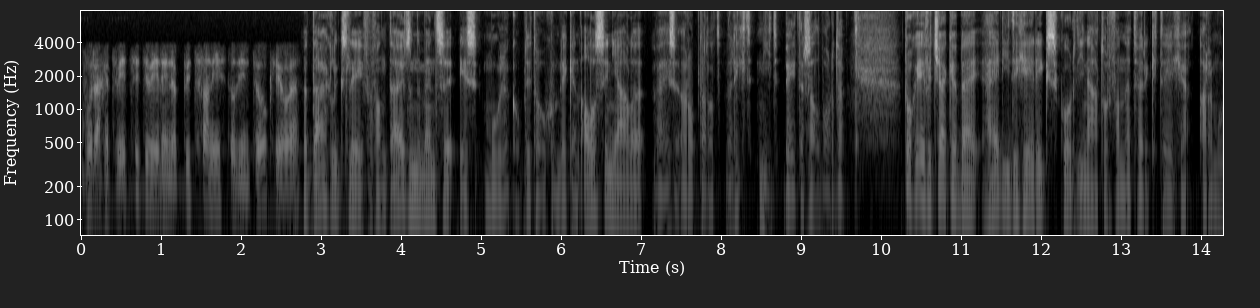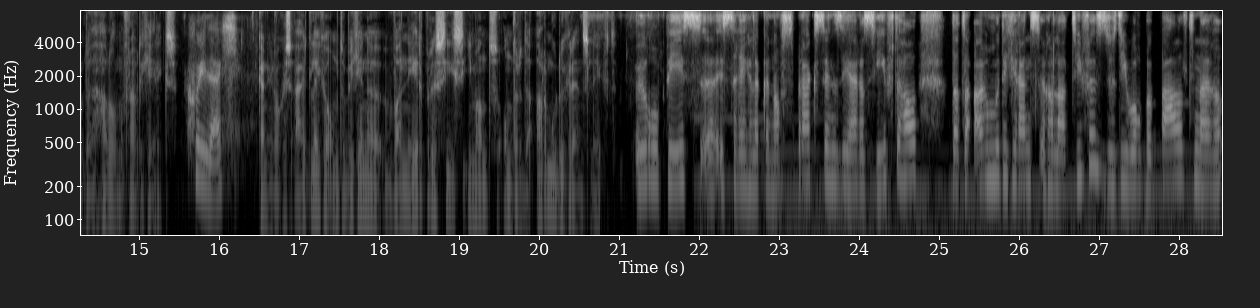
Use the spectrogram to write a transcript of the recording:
Voordat je het weet zitten we weer in een put van hier tot in Tokio. Hè. Het dagelijks leven van duizenden mensen is moeilijk op dit ogenblik en alle signalen wijzen erop dat het wellicht niet beter zal worden. Toch even checken bij Heidi de Gerix, coördinator van Netwerk tegen Armoede. Hallo mevrouw de Gerix. Goeiedag. Kan u nog eens uitleggen om te beginnen wanneer precies iemand onder de armoedegrens leeft? Europees uh, is er eigenlijk een afspraak sinds de jaren 70 al dat de armoedegrens relatief is. Dus die wordt bepaald naar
